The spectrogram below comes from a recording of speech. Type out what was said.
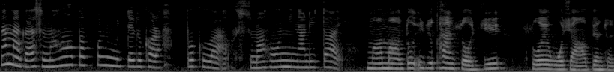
ママがスマホばっかり見てるから僕はスマホになりたい。妈妈都一直看手机，所以我想要变成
